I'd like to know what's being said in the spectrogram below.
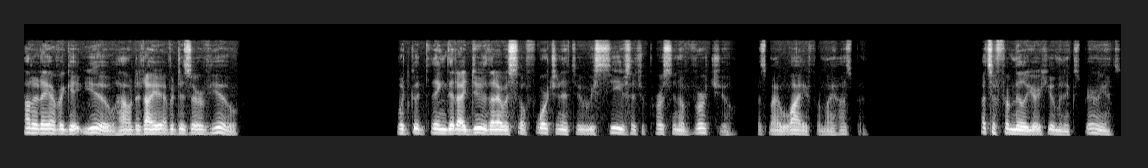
how did I ever get you? How did I ever deserve you? What good thing did I do that I was so fortunate to receive such a person of virtue as my wife or my husband? That's a familiar human experience.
